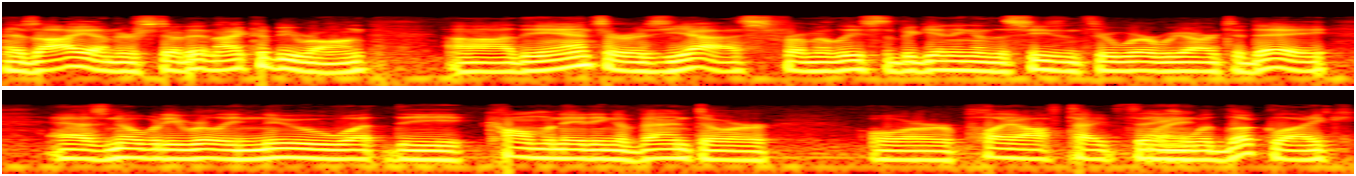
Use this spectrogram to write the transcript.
as I understood it, and I could be wrong, uh, the answer is yes from at least the beginning of the season through where we are today, as nobody really knew what the culminating event or or playoff type thing Right. would look like,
